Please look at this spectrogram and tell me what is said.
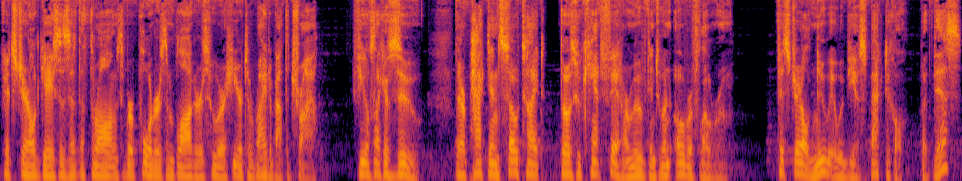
Fitzgerald gazes at the throngs of reporters and bloggers who are here to write about the trial. Feels like a zoo. They're packed in so tight, those who can't fit are moved into an overflow room. Fitzgerald knew it would be a spectacle, but this?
